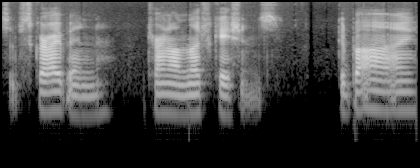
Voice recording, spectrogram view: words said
subscribe and turn on notifications. Goodbye.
